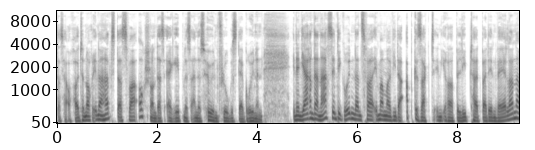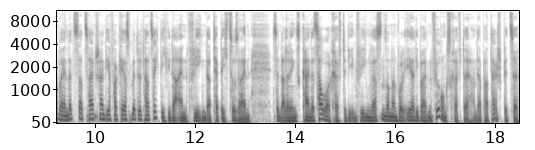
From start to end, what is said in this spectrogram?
das er auch heute noch innehat, das war auch schon das Ergebnis eines Höhenfluges der Grünen. In den Jahren danach sind die Grünen dann zwar immer mal wieder abgesackt in ihrer Beliebtheit bei den Wählern, aber in letzter Zeit scheint ihr Verkehrsmittel tatsächlich wieder ein fliegender Teppich zu sein. Es sind allerdings keine Zauberkräfte, die ihn fliegen lassen, sondern wohl eher die beiden Führungskräfte an der Parteispitze.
